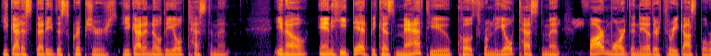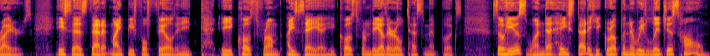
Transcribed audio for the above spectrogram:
you got to study the scriptures, you got to know the Old Testament, you know, and he did because Matthew quotes from the Old Testament far more than the other three gospel writers. He says that it might be fulfilled, and he he quotes from Isaiah. He quotes from the other Old Testament books. So he was one that he studied. He grew up in a religious home.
